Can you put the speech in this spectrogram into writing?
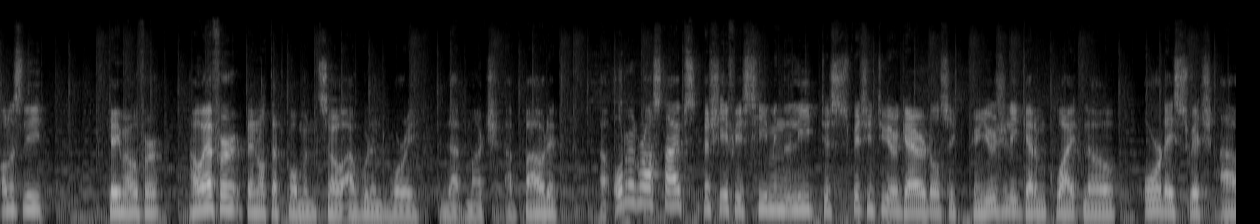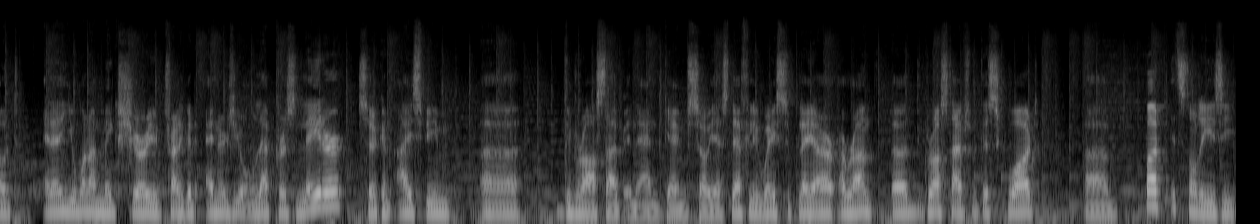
honestly game over. However, they're not that common, so I wouldn't worry that much about it. Uh, other grass types, especially if you see him in the lead, just switch into your Gyarados, you can usually get them quite low, or they switch out, and then you want to make sure you try to get energy on Lapras later, so you can Ice Beam uh, the grass type in the end game. So yes, definitely ways to play around uh, the grass types with this squad. Uh, but it's not easy,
